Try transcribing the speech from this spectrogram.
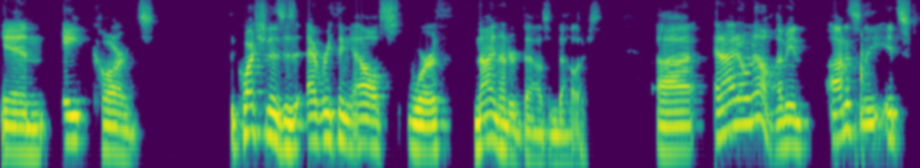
in eight cards. The question is, is everything else worth $900,000? Uh, and I don't know. I mean, honestly, it's,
